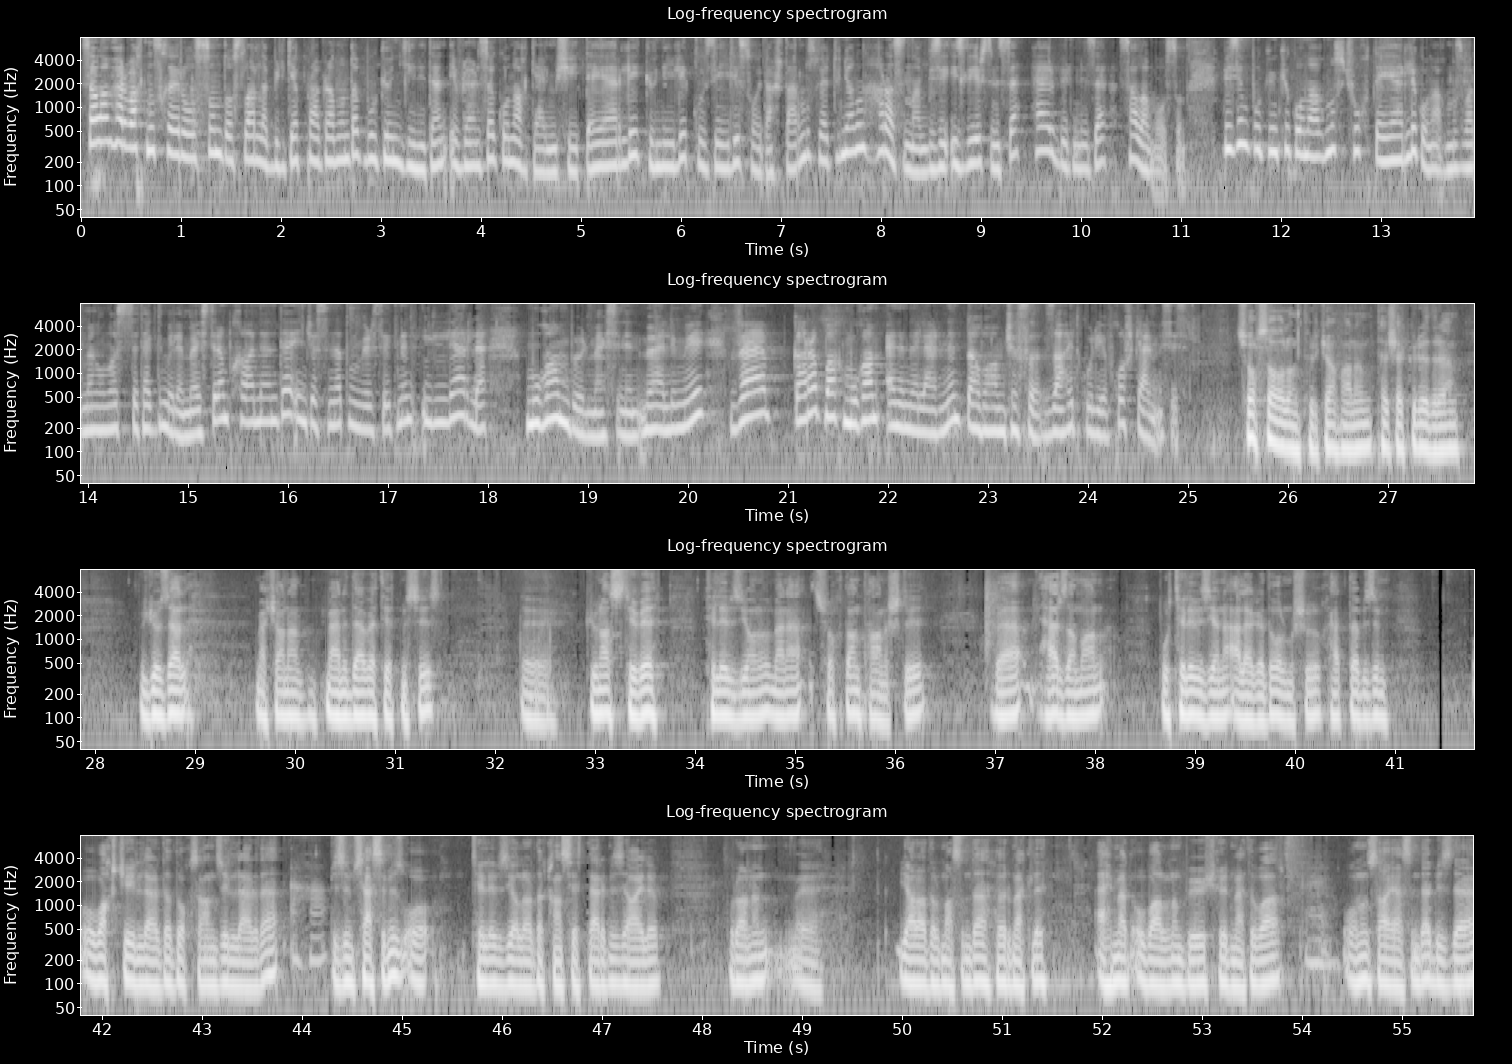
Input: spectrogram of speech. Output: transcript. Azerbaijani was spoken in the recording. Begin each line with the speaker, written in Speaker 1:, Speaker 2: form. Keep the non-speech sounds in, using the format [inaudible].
Speaker 1: Salam, hər vaxtınız xeyir olsun. Dostlarla birgə proqramında bu gün yenidən evlərinizə qonaq gəlmişik. Dəyərli Güneyli, Quzeyli soydaşlarımız və dünyanın harasından bizi izləyirsinizsə, hər birinizə salam olsun. Bizim bugünkü qonağımız çox dəyərli qonağımız var. Mən onu sizə təqdim eləmək istəyirəm. Xanəndə İncəsənət Universitetinin illərlə muğam bölməsinin müəllimi və Qarabağ muğam ənənələrinin davamçısı Zahid Quliyev. Xoş gəlmisiniz.
Speaker 2: Çox sağ olun Türkan xanım. Təşəkkür edirəm. Bu gözəl məkana məni dəvət etmisiniz. E, Günas TV televizyonu mənə çoxdan tanışdı və hər zaman bu televizyona əlaqədə olmuşuq. Hətta bizim o vaxtki illərdə, 90-cı illərdə Aha. bizim səsimiz o televiziyalarda konsertlərimiz yayılıb. Buranın e, yaradılmasında hörmətli Əhməd Obalının böyük xidməti var. Bəli. Onun sayəsində biz də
